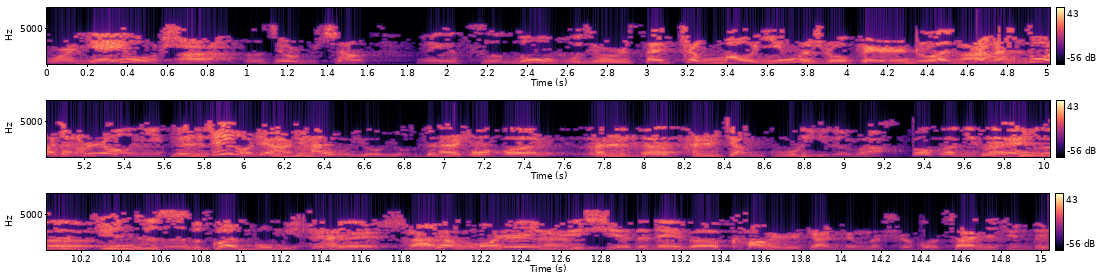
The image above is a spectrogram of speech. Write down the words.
不是也有傻子，就是像那个子路，不就是在正茂英的时候被人乱打 剁成肉泥？真有这样？有有有，但是他是在他是讲古礼的嘛？包括你看君子君子死冠不免。对，像黄仁宇写的那个抗日战争的时候，咱的军队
